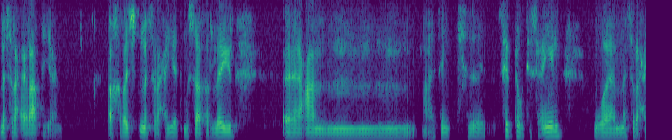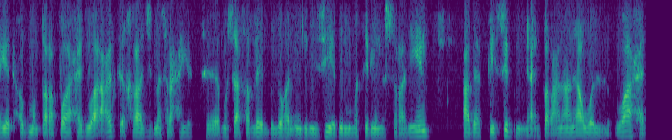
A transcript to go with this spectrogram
مسرح عراقي يعني. أخرجت مسرحية مسافر ليل آه، عام اي ثينك 96 ومسرحية حب من طرف واحد وأعدت إخراج مسرحية مسافر ليل باللغة الإنجليزية بممثلين أستراليين. هذا في سيدني يعني. طبعا أنا أول واحد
